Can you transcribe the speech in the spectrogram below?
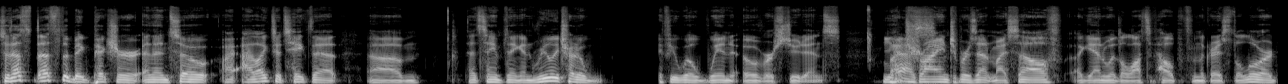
So that's that's the big picture. And then so I, I like to take that um, that same thing and really try to, if you will, win over students by trying to present myself again with lots of help from the grace of the Lord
